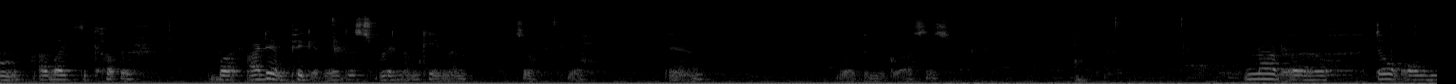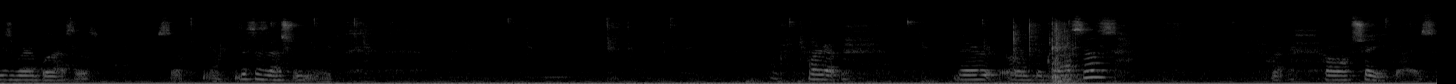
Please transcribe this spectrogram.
Um, I like the color, but I didn't pick it. It just random came in. So, yeah. And wiping the glasses. Not, uh, don't always wear glasses. So yeah, this is actually nude. Okay, there are the glasses. I'll show you guys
